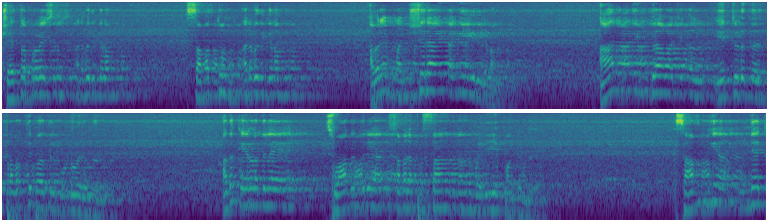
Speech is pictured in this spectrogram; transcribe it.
ക്ഷേത്രപ്രവേശനം അനുവദിക്കണം സമത്വം അനുവദിക്കണം അവരെ മനുഷ്യരായിട്ട് അംഗീകരിക്കണം. ആരാണ് ഈ മുദ്രാവാക്യങ്ങൾ ഏറ്റെടുത്ത് പ്രവൃത്തിപഥത്തിൽ കൊണ്ടുവരുന്നത്? അത് കേരളത്തിലെ സ്വാതന്ത്ര്യ സമര പ്രസ്ഥാനത്തിന് അതിന് വലിയ പങ്കുണ്ട്. സാമൂഹ്യ മുന്നേറ്റ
